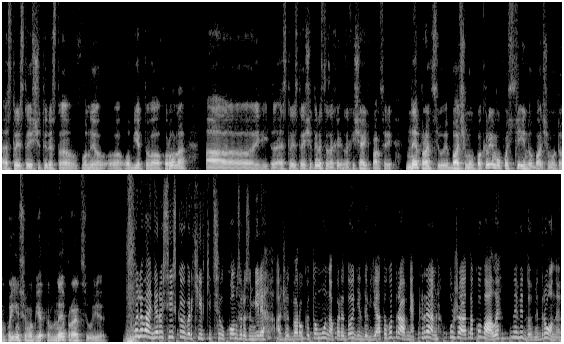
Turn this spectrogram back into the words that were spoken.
С-300 і С-400 вони е, об'єктова охорона, а С-300 і С-400 захищають панцирі. Не працює. Бачимо по Криму постійно, бачимо там по іншим об'єктам. Не працює. Хвилювання російської верхівки цілком зрозумілі, адже два роки тому, напередодні 9 травня, Кремль уже атакували невідомі дрони.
